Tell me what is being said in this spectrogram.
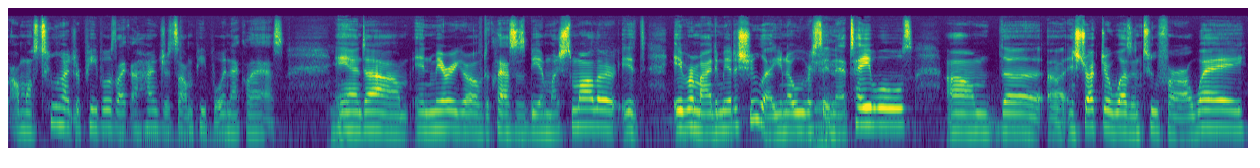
almost 200 people. It was like 100 something people in that class. And um, in Marygrove, the classes being much smaller, it it reminded me of the Shule. You know, we were sitting at tables. Um, the uh, instructor wasn't too far away.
